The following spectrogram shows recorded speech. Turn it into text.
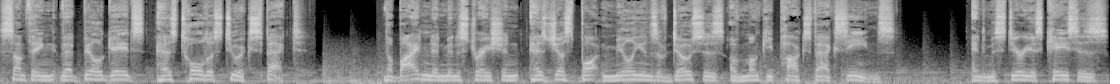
Something that Bill Gates has told us to expect. The Biden administration has just bought millions of doses of monkeypox vaccines, and mysterious cases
